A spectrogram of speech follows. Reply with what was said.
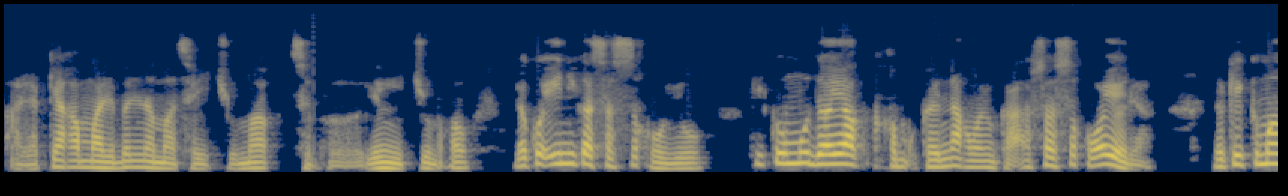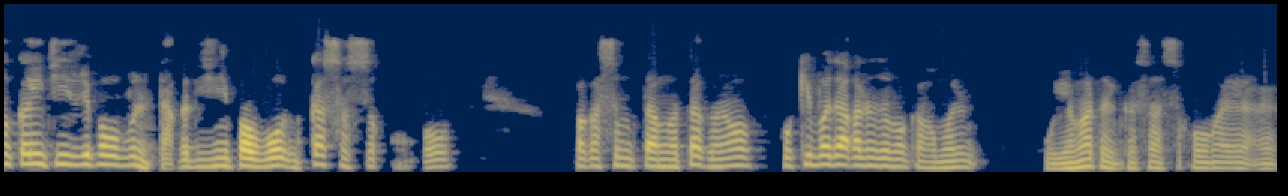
alakgakgamalhman namatsayachumak tsivlin chu kau naku y nikasasakgoyu kikumudaya kganakgamanka asasakgoyala Nak ke kemana kain cincin di papa pun tak di sini papa pun kasa sok. Paka sumtang ata kan oh, ko ki bada kan zaman ka kamal. Uyang oh, ata kasa sok ngai.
